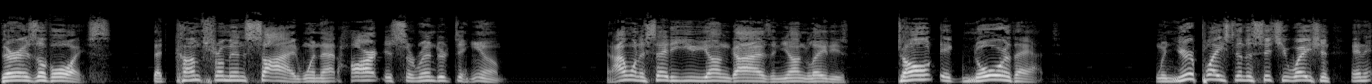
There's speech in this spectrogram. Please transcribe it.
There is a voice that comes from inside when that heart is surrendered to Him. And I want to say to you young guys and young ladies, don't ignore that. When you're placed in a situation and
